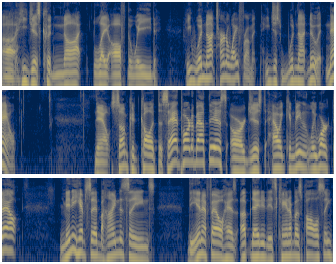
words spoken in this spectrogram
Uh, he just could not lay off the weed. He would not turn away from it. He just would not do it. Now, now some could call it the sad part about this or just how it conveniently worked out. Many have said behind the scenes, the NFL has updated its cannabis policy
